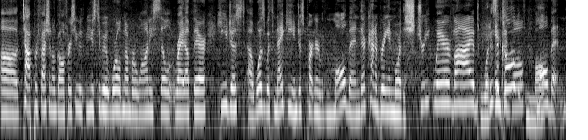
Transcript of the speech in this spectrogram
uh, top professional golfers, he was, used to be at world number one. He's still right up there. He just uh, was with Nike and just partnered with Malbon. They're kind of bringing more the streetwear vibe. What is it called? Golf. Mal- Malbon.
